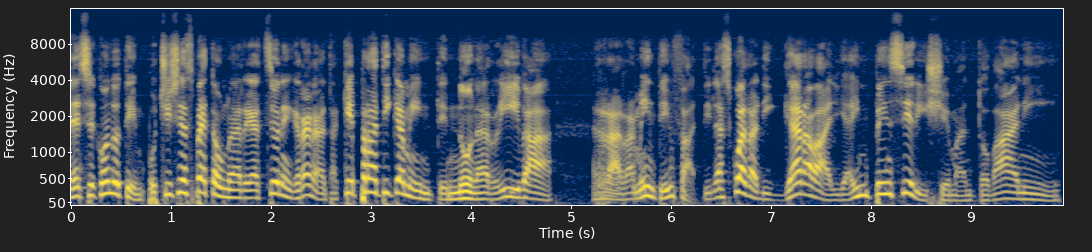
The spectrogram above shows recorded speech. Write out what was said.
Nel secondo tempo ci si aspetta una reazione granata che praticamente non arriva. Raramente infatti la squadra di Garavaglia impensierisce Mantovani.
